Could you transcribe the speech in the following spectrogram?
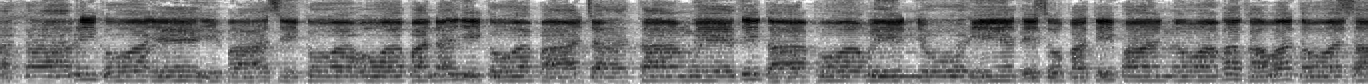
อัตตาริโกเอหิปัสสิโกโอปนยิโกปัจจตังเวทิตาภัววินยูหิติสุปฏิปันโนภะคะวะโตสา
